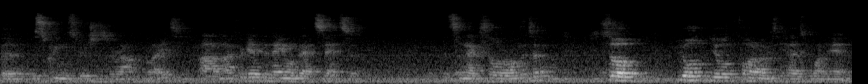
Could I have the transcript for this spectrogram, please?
the, the screen switches around, right? Um, I forget the name of that sensor. It's an accelerometer. So your, your phone obviously has one end.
